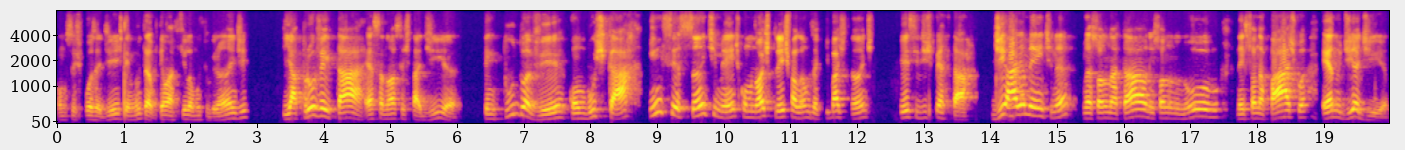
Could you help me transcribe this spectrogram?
Como sua esposa diz, tem, muita, tem uma fila muito grande. E aproveitar essa nossa estadia tem tudo a ver com buscar incessantemente, como nós três falamos aqui bastante, esse despertar diariamente, né? Não é só no Natal, nem só no Ano Novo, nem só na Páscoa, é no dia a dia.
